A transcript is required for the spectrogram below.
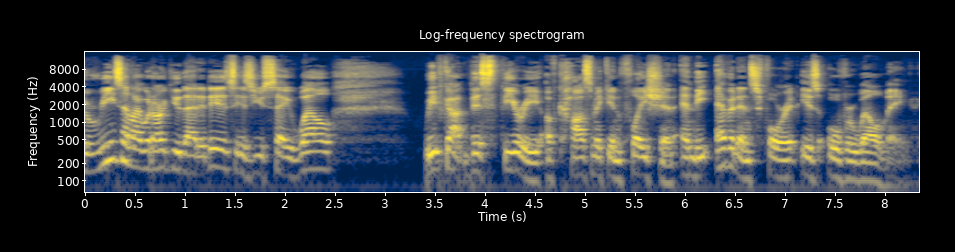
The reason I would argue that it is, is you say, well, we've got this theory of cosmic inflation and the evidence for it is overwhelming,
